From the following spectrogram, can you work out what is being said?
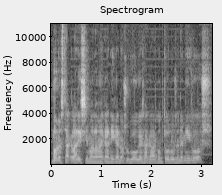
Bueno, está clarísima la mecánica, ¿no? Supongo que es acabar con todos los enemigos.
